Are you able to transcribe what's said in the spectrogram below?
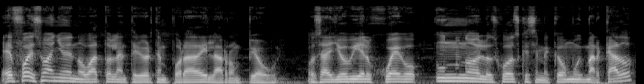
eh, fue su año de novato la anterior temporada y la rompió, güey. O sea, yo vi el juego, uno de los juegos que se me quedó muy marcado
